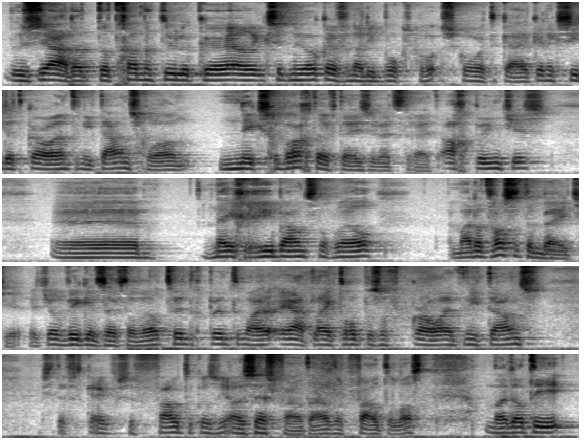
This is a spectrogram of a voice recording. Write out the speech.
Dus ja, dat, dat gaat natuurlijk. eh, ik zit nu ook even naar die boxscore te kijken. En ik zie dat Carl Anthony Towns gewoon niks gebracht heeft deze wedstrijd. Acht puntjes. negen rebounds nog wel. Maar dat was het een beetje. Weet je wel, Wiggins heeft dan wel 20 punten. Maar ja, het lijkt erop alsof Carl Anthony Towns. Ik zit even te kijken of ze fouten kan zien. Oh, zes fouten. Hij had ook fouten last. Maar dat hij.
